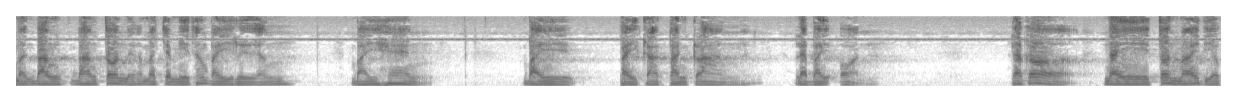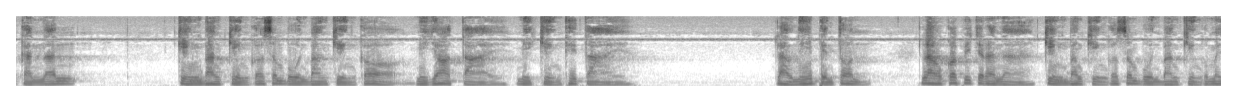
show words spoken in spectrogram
มันบางบางต้นเนี่ยครับมันจะมีทั้งใบเหลือง ใบแห้ง ใบใบกลางปานกลาง และใบอ่อน แล้วก็ในต้นไม้เดียวกันนั้น กิ่งบางกิ่งก็สมบูรณ์บางกิ่งก็มียอดตาย มีกิ่งที่ตาย เหล่านี้เป็นต้น เราก็พิจารณากิ่งบางกิ่งก็สมบูรณ์บางกิ่งก็ไม่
